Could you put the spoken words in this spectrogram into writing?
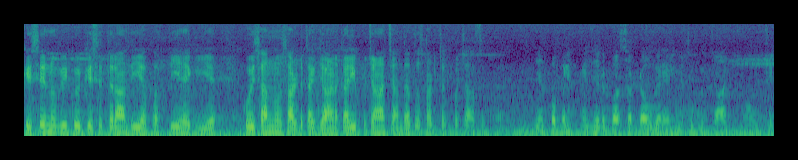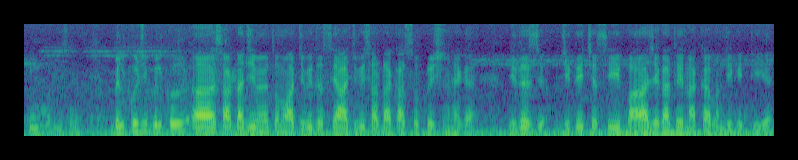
ਕਿਸੇ ਨੂੰ ਵੀ ਕੋਈ ਕਿਸੇ ਤਰ੍ਹਾਂ ਦੀ ਆਪੱਤੀ ਹੈਗੀ ਹੈ ਕੋਈ ਸਾਨੂੰ ਸਾਡੇ ਤੱਕ ਜਾਣਕਾਰੀ ਪਹੁੰਚਾਉਣਾ ਚਾਹੁੰਦਾ ਤਾਂ ਸਾਡੇ ਤੱਕ ਪਹੁੰਚਾ ਸਕਦਾ ਹੈ। ਜੇ ਪਬਲਿਕ ਵਿੱਚ ਜਿਹੜੇ ਬੱਸ ਅੱਡਾ ਹੋਗਾ ਰੇਲਵੇ ਤੋਂ ਕੋਈ ਜਾਂਚ ਹੋ ਚੈਕਿੰਗ ਹੋ ਰਹੀ ਹੈ ਸਰ ਬਿਲਕੁਲ ਜੀ, ਬਿਲਕੁਲ ਸਾਡਾ ਜਿਵੇਂ ਤੁਹਾਨੂੰ ਅੱਜ ਵੀ ਦੱਸਿਆ, ਅੱਜ ਵੀ ਸਾਡਾ ਕਾਸ ਆਪਰੇਸ਼ਨ ਹੈਗਾ ਜਿਹਦੇ ਜਿਹਦੇ ਚ ਅਸੀਂ 12 ਜਗ੍ਹਾ ਤੇ ਨਾਕਾਬੰਦੀ ਕੀਤੀ ਹੈ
